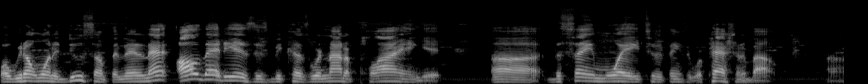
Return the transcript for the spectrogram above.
or we don't want to do something and that all that is is because we're not applying it uh, the same way to the things that we're passionate about uh,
